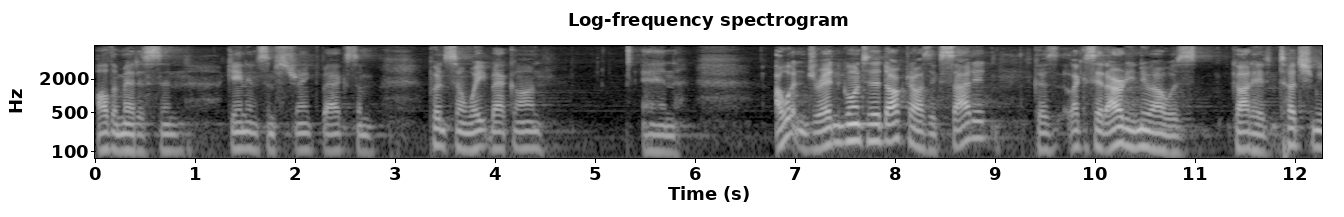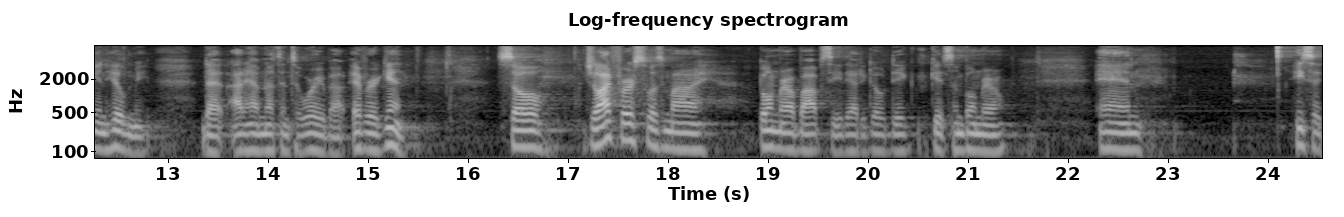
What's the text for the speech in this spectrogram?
all the medicine, gaining some strength back, some putting some weight back on. And I wasn't dreading going to the doctor. I was excited because, like I said, I already knew I was, God had touched me and healed me, that I didn't have nothing to worry about ever again. So, July 1st was my bone marrow biopsy. They had to go dig, get some bone marrow. And he said,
